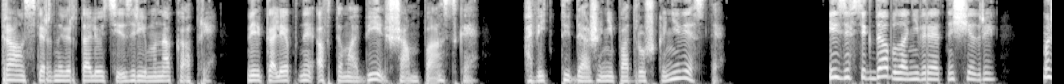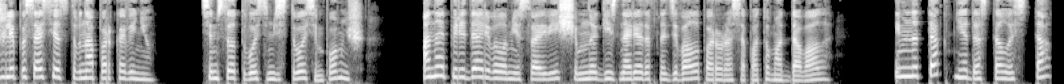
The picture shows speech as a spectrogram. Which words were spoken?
Трансфер на вертолете из Рима на Капри великолепный автомобиль, шампанское. А ведь ты даже не подружка невесты. Изи всегда была невероятно щедрой. Мы жили по соседству на Парк-авеню. 788, помнишь? Она передаривала мне свои вещи, многие из нарядов надевала пару раз, а потом отдавала. Именно так мне досталась та.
